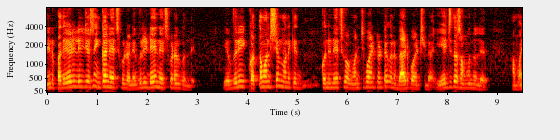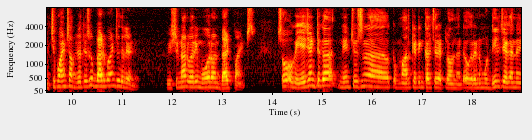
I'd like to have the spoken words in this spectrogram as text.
నేను పదివేలు డీల్ చేసినా ఇంకా నేర్చుకుంటాను. ఎవ్రీ డే నేర్చుకోవడానికి ఉంది. ఎవ్రీ కొత్త మనిషి మనకి కొన్ని నేర్చుకో మంచి పాయింట్ ఉంటాయి కొన్ని బ్యాడ్ పాయింట్స్ ఉంటాయి. ఏజ్తో సంబంధం లేదు. ఆ మంచి పాయింట్స్ అబ్జర్వ్ చేసుకో బ్యాడ్ పాయింట్స్ వదిలేయండి. We should not worry more on bad points so ఒక ఏజెంట్గా నేను చూసిన మార్కెటింగ్ కల్చర్ ఎట్లా ఉందంటే ఒక రెండు మూడు డీల్ చేయగానే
